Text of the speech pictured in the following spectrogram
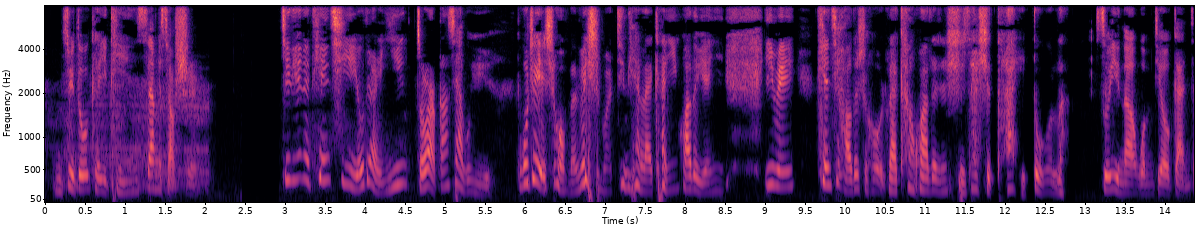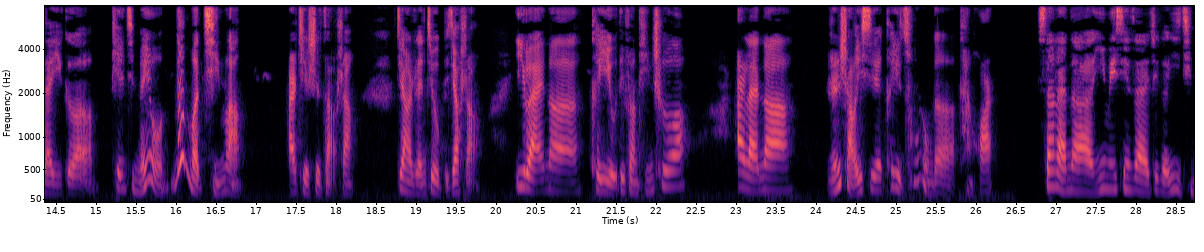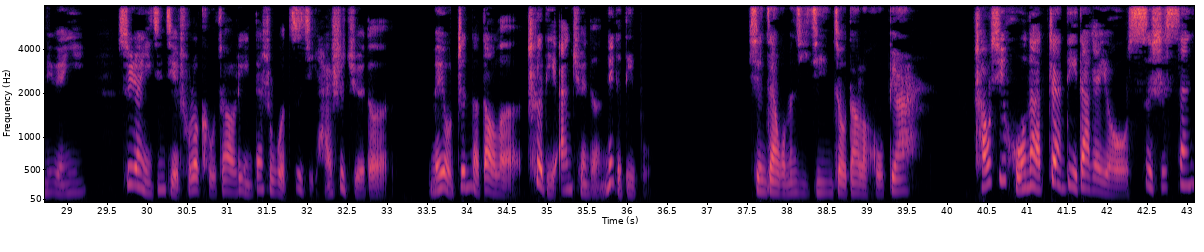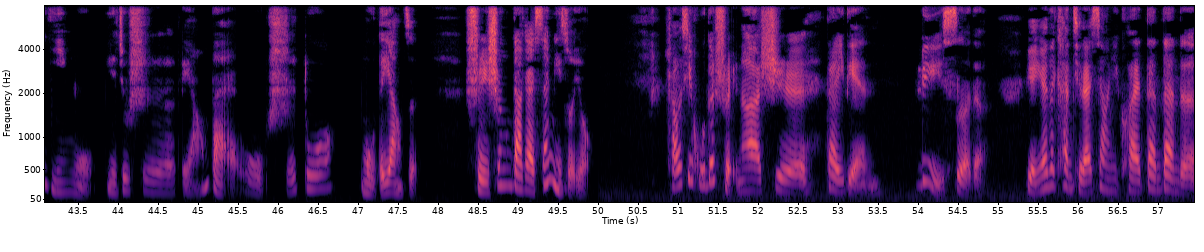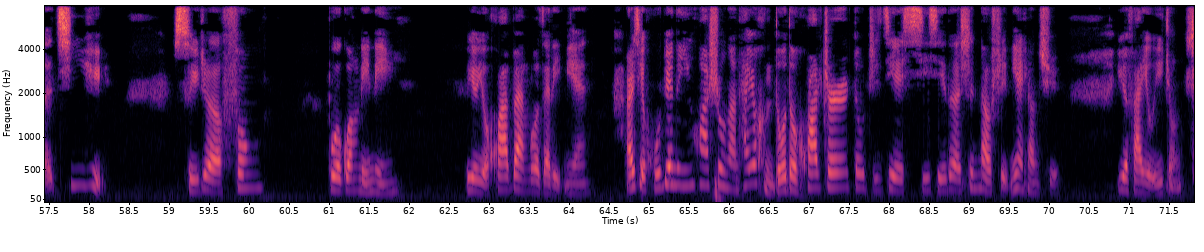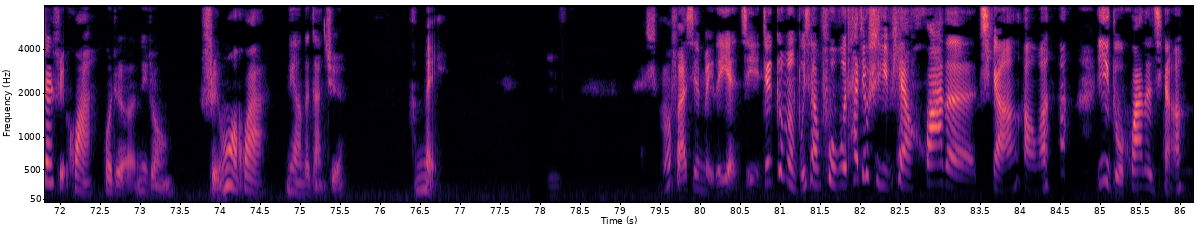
你最多可以停三个小时。今天的天气有点阴，昨晚刚下过雨，不过这也是我们为什么今天来看樱花的原因，因为天气好的时候来看花的人实在是太多了，所以呢，我们就赶在一个天气没有那么晴朗，而且是早上，这样人就比较少。一来呢，可以有地方停车；二来呢，人少一些，可以从容的看花；三来呢，因为现在这个疫情的原因，虽然已经解除了口罩令，但是我自己还是觉得没有真的到了彻底安全的那个地步。现在我们已经走到了湖边儿，潮汐湖呢，占地大概有四十三英亩，也就是两百五十多母的样子，水深大概三米左右。潮汐湖的水呢是带一点绿色的，远远的看起来像一块淡淡的青玉，随着风波光粼粼，又有花瓣落在里面。而且湖边的樱花树呢，它有很多的花枝儿都直接斜斜的伸到水面上去，越发有一种山水画或者那种水墨画那样的感觉，很美。什么发现美的眼睛？这根本不像瀑布，它就是一片花的墙，好吗？一朵花的墙。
